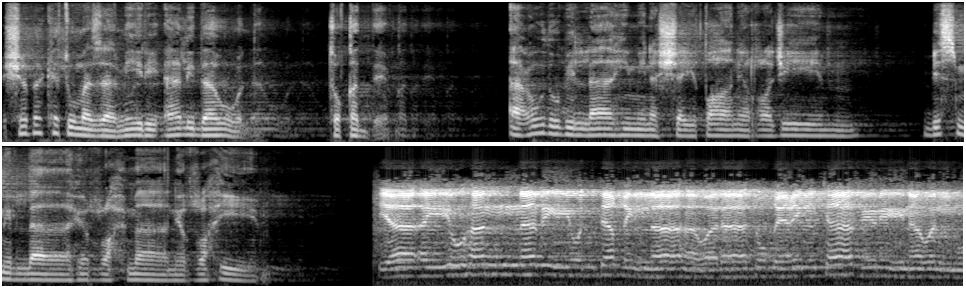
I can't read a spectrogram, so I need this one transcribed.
شبكة مزامير آل داود تقدم. أعوذ بالله من الشيطان الرجيم. بسم الله الرحمن الرحيم. يا أيها النبي اتق الله ولا تطع الكافرين والمنافقين.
